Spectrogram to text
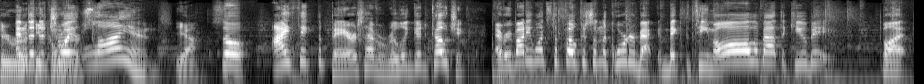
and the Detroit corners. Lions. Yeah. So I think the Bears have really good coaching. Everybody wants to focus on the quarterback and make the team all about the QB. But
